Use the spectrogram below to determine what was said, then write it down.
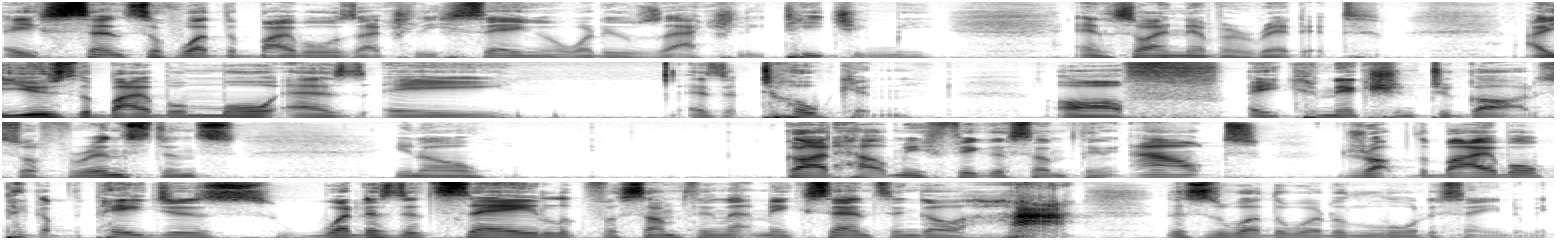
a sense of what the Bible was actually saying or what it was actually teaching me, and so I never read it. I used the Bible more as a as a token of a connection to God. So, for instance, you know, God helped me figure something out, drop the Bible, pick up the pages. What does it say? Look for something that makes sense and go, ha, this is what the word of the Lord is saying to me.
